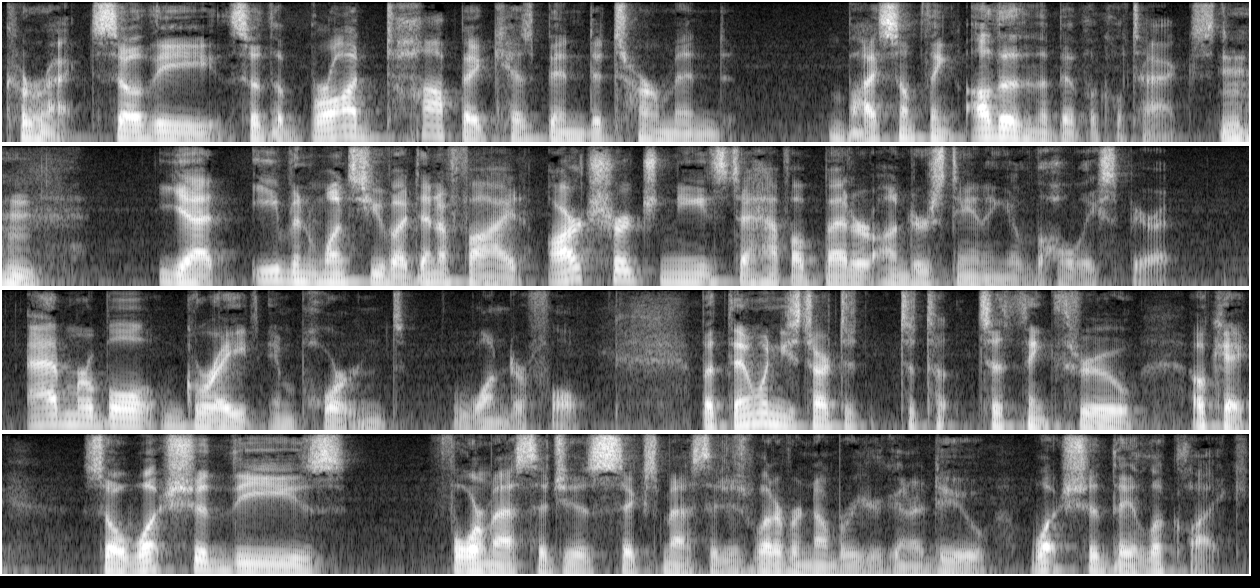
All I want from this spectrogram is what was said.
Correct. So the so the broad topic has been determined by something other than the biblical text. Mm-hmm. Yet, even once you've identified, our church needs to have a better understanding of the Holy Spirit. Admirable, great, important, wonderful. But then when you start to, to, to think through, okay, so what should these four messages, six messages, whatever number you're going to do, what should they look like?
